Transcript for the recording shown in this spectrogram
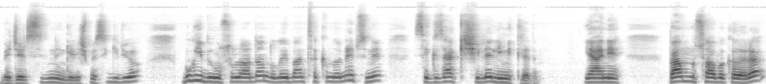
becerisinin gelişmesi giriyor. Bu gibi unsurlardan dolayı ben takımların hepsini 8'er kişiyle limitledim. Yani ben müsabakalara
